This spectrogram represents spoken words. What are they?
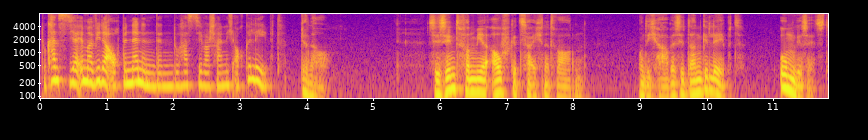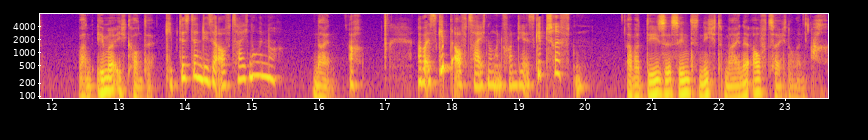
Du kannst sie ja immer wieder auch benennen, denn du hast sie wahrscheinlich auch gelebt. Genau. Sie sind von mir aufgezeichnet worden und ich habe sie dann gelebt, umgesetzt, wann immer ich konnte. Gibt es denn diese Aufzeichnungen noch? Nein. Ach, aber es gibt Aufzeichnungen von dir, es gibt Schriften. Aber diese sind nicht meine Aufzeichnungen. Ach,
